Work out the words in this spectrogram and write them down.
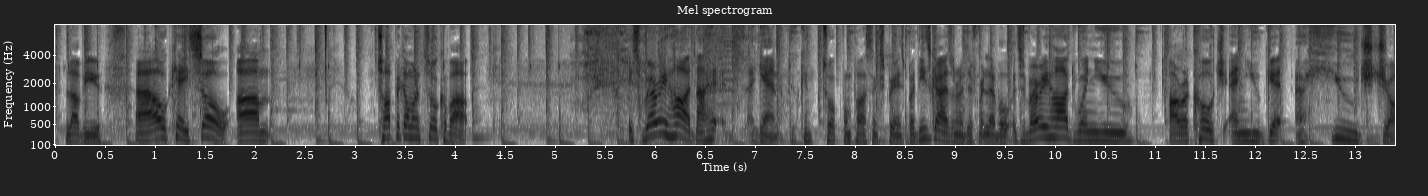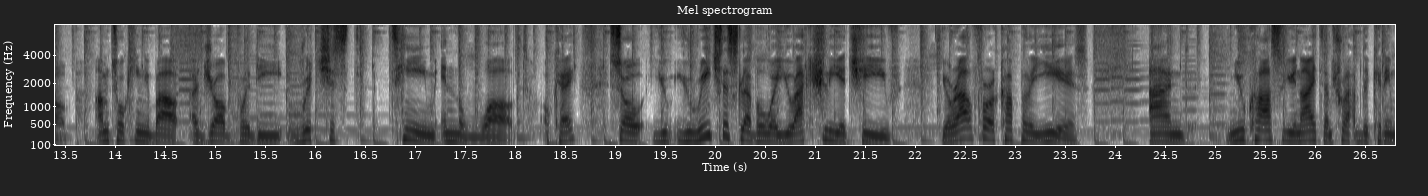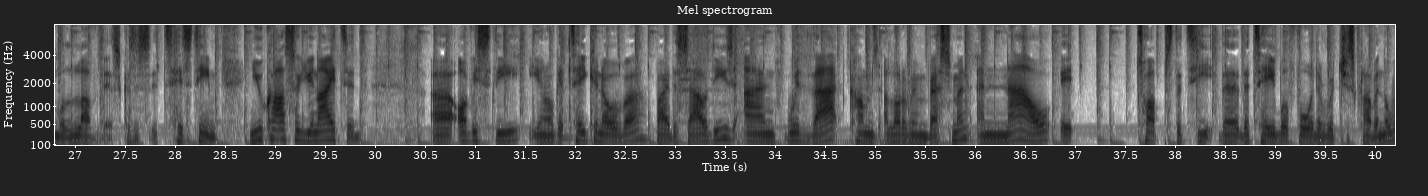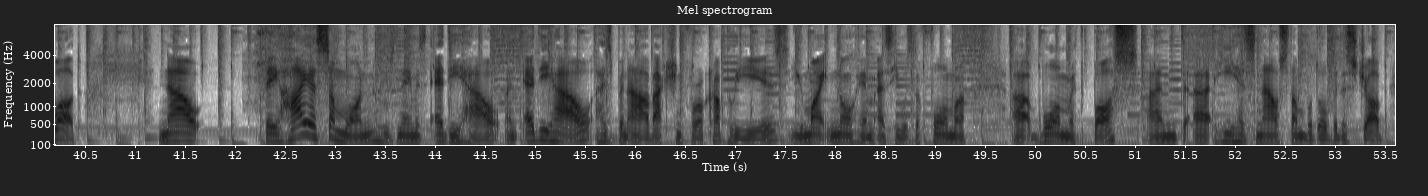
Love you. Uh, okay, so um, topic I want to talk about. It's very hard. Now, again, you can talk from personal experience, but these guys are on a different level. It's very hard when you are a coach and you get a huge job. I'm talking about a job for the richest team in the world. Okay, so you you reach this level where you actually achieve. You're out for a couple of years, and Newcastle United. I'm sure Abdul Karim will love this because it's, it's his team. Newcastle United. Uh, obviously, you know, get taken over by the Saudis, and with that comes a lot of investment, and now it tops the, t- the the table for the richest club in the world. Now, they hire someone whose name is Eddie Howe, and Eddie Howe has been out of action for a couple of years. You might know him as he was the former uh, Bournemouth boss, and uh, he has now stumbled over this job.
